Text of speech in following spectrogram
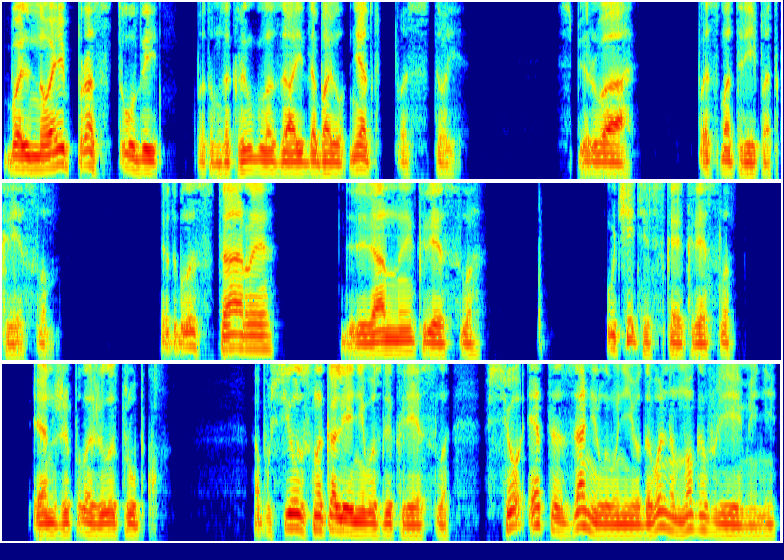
больной простудой. Потом закрыл глаза и добавил, — Нет, постой. Сперва посмотри под креслом. Это было старое деревянное кресло, учительское кресло. Энджи положила трубку. Опустилась на колени возле кресла. Все это заняло у нее довольно много времени.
